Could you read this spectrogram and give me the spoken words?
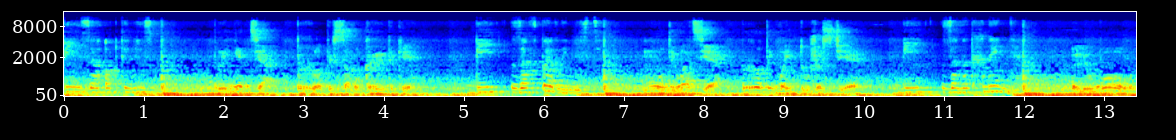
бій за оптимізм, прийняття проти самокритики, бій за впевненість, мотивація проти байдужості, бій за натхнення, любов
